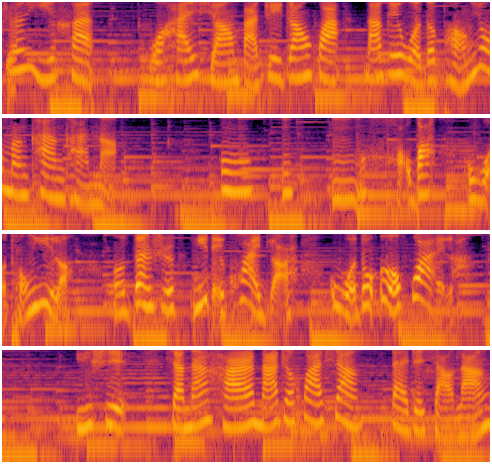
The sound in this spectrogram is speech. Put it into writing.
真遗憾，我还想把这张画拿给我的朋友们看看呢。嗯嗯嗯，好吧，我同意了。呃，但是你得快点儿，我都饿坏了。”于是，小男孩拿着画像，带着小狼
